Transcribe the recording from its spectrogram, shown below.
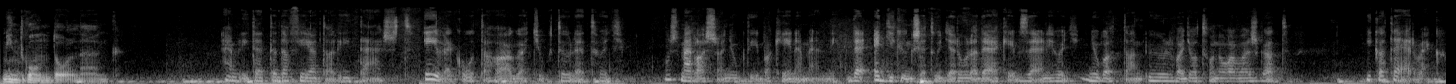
mint gondolnánk. Említetted a fiatalítást. Évek óta hallgatjuk tőled, hogy most már lassan nyugdíjba kéne menni. De egyikünk se tudja rólad elképzelni, hogy nyugodtan ül vagy otthon olvasgat. Mik a tervek,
